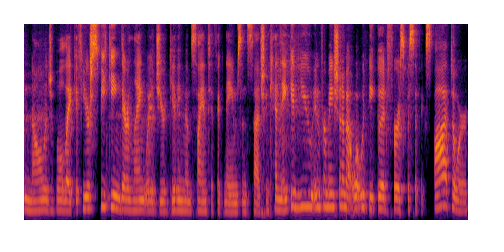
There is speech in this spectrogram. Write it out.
knowledgeable like if you're speaking their language you're giving them scientific names and such. And can they give you information about what would be good for a specific spot? Or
